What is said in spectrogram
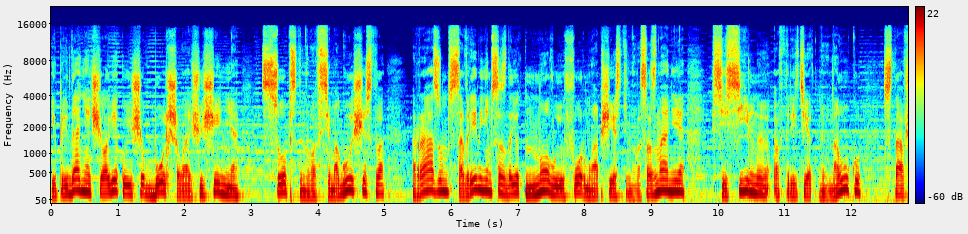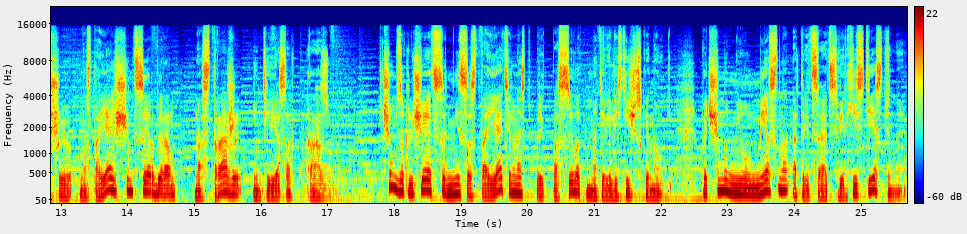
и придания человеку еще большего ощущения собственного всемогущества разум со временем создает новую форму общественного сознания, всесильную авторитетную науку, ставшую настоящим цербером на страже интересов разума. Чем заключается несостоятельность предпосылок материалистической науки? Почему неуместно отрицать сверхъестественное?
